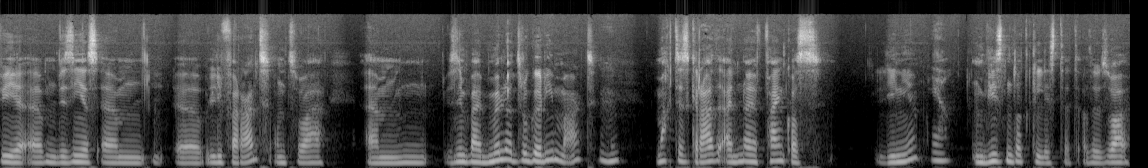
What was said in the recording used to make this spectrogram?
wir, ähm, wir sind jetzt ähm, äh, Lieferant und zwar, ähm, wir sind bei Müller Drogeriemarkt, mhm. macht es gerade eine neue Feinkostlinie ja. und wir sind dort gelistet. Also es war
